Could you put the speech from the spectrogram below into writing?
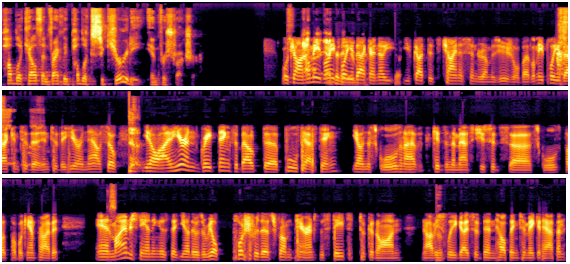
public health and frankly public security infrastructure. Well, John, let me let me pull you back. I know you've got this China syndrome as usual, but let me pull you back into the into the here and now. So, you know, I'm hearing great things about the pool testing, you know, in the schools, and I have kids in the Massachusetts uh, schools, public and private. And my understanding is that you know there was a real push for this from parents. The states took it on. And obviously, you guys have been helping to make it happen.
